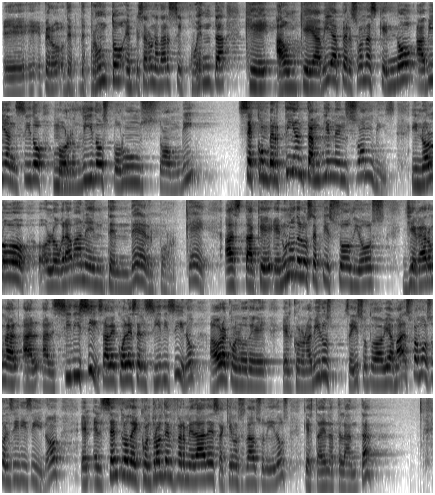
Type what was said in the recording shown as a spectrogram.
Eh, eh, pero de, pronto empezaron a darse cuenta que aunque había personas que no habían sido mordidos por un zombie, se convertían también en zombies y no lo lograban entender por qué hasta que en uno de los episodios llegaron al, CDC. ¿Sabe cuál es el CDC? ¿no? Ahora con lo del el coronavirus se hizo todavía más famoso el CDC, ¿no? El, el Centro de Control de Enfermedades aquí en los Estados Unidos, que está en Atlanta.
